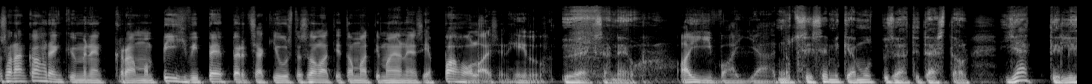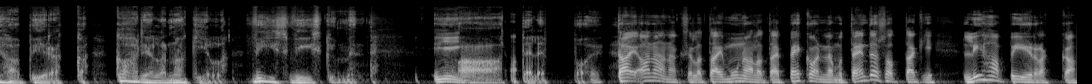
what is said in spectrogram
120 gramman pihvi, pepper jack, juusto, salatti, tomaatti, majoneesi ja paholaisen hillo. 9 euroa. Aivan jäätä. Mutta siis se, mikä mut pysähti tästä on jättilihapiirakka kahdella nakilla, 5,50. Ii. Aattele, poi. Tai ananaksella, tai munalla, tai pekonilla, mutta entä jos ottaakin lihapiirakka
